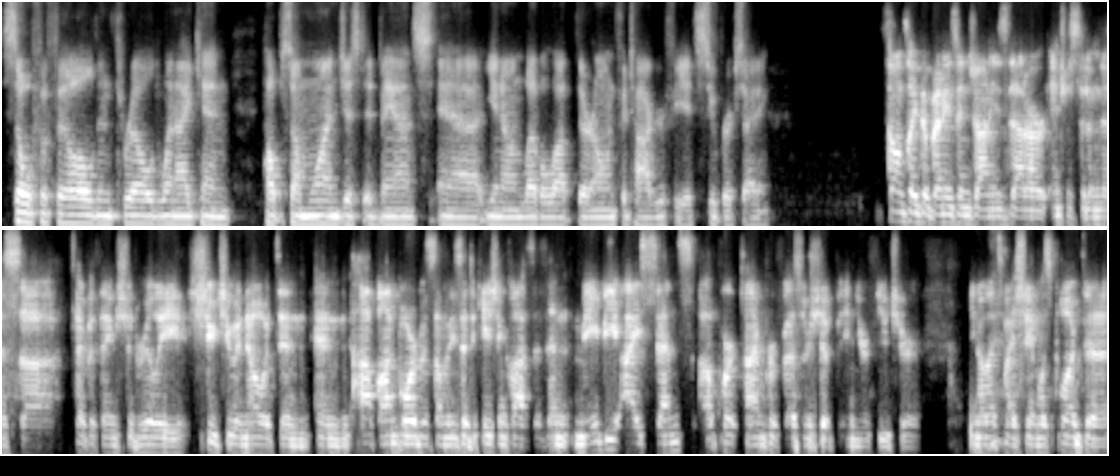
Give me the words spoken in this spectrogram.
so fulfilled and thrilled when I can help someone just advance, uh, you know, and level up their own photography. It's super exciting. Sounds like the Bennies and Johnnies that are interested in this uh, type of thing should really shoot you a note and and hop on board with some of these education classes. And maybe I sense a part-time professorship in your future you know, that's my shameless plug to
